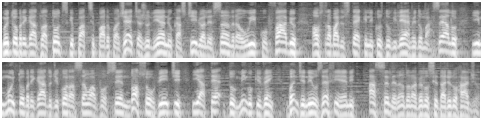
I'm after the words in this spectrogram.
Muito obrigado a todos que participaram com a gente, a Juliane, o Castilho, a Alessandra, o Ico, o Fábio, aos trabalhos técnicos do Guilherme e do Marcelo e muito obrigado de coração a você, nosso ouvinte e até domingo que vem. Band News FM acelerando na velocidade velocidade do rádio.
